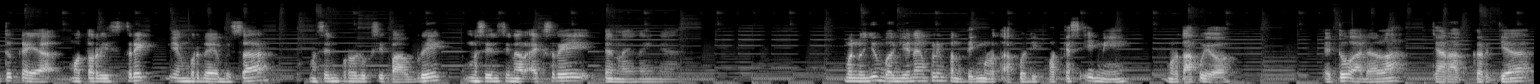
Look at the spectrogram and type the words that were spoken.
Itu kayak motor listrik yang berdaya besar, mesin produksi pabrik, mesin sinar X-ray, dan lain-lainnya. Menuju bagian yang paling penting menurut aku di podcast ini, menurut aku ya, itu adalah cara kerja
